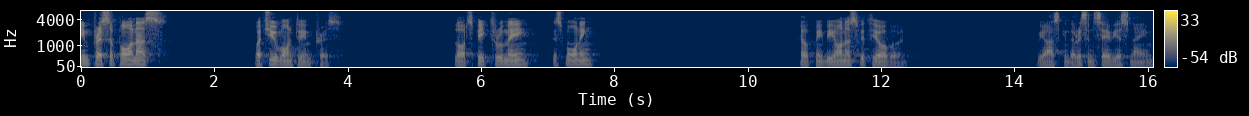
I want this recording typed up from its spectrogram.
Impress upon us what you want to impress. Lord, speak through me this morning. Help me be honest with your word. We ask in the risen Savior's name.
